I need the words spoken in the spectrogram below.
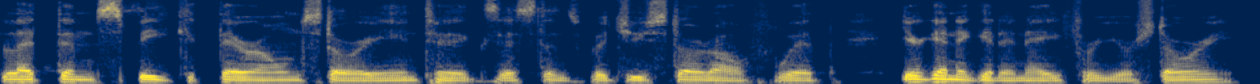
let them speak their own story into existence. But you start off with, you're going to get an A for your story.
